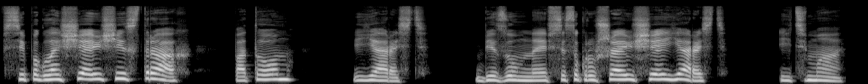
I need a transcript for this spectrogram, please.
всепоглощающий страх. Потом ярость. Безумная всесокрушающая ярость. И тьма.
